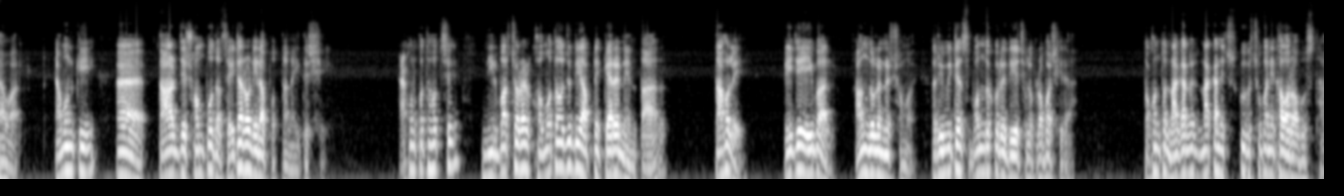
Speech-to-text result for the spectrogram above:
যাওয়ার। এমনকি তার যে সম্পদ আছে, এটারও নিরাপত্তা নেই দেশে। এখন কথা হচ্ছে, নির্বাচনের ক্ষমতাও যদি আপনি কেড়ে নেন তার, তাহলে এই যে এইবার আন্দোলনের সময় রিমিটেন্স বন্ধ করে দিয়েছিল প্রবাসীরা তখন তো নাগানে, নাকানি ছুপানি খাওয়ার অবস্থা।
